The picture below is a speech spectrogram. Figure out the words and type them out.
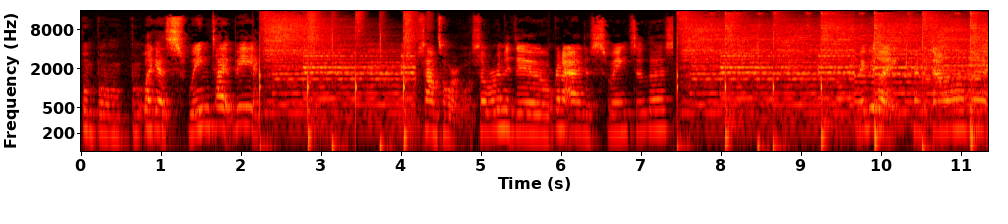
boom, boom, boom like a swing type beat. Like, sounds horrible. So we're gonna do, we're gonna add a swing to this. Maybe like turn it down a little bit.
